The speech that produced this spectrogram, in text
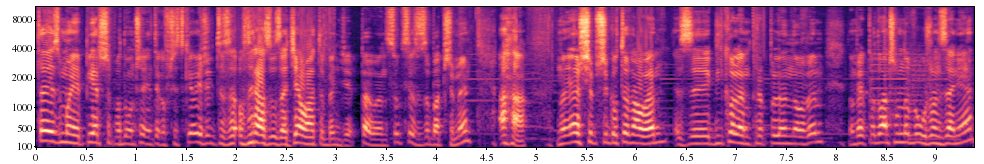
To jest moje pierwsze podłączenie tego wszystkiego. Jeżeli to od razu zadziała, to będzie pełen sukces. Zobaczymy. Aha, no ja już się przygotowałem z glikolem propelenowym. No jak podłączam nowe urządzenie,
